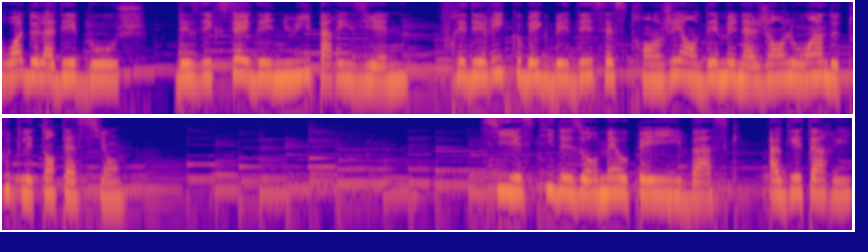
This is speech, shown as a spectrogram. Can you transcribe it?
Roi de la débauche, des excès et des nuits parisiennes, Frédéric Beigbeder s'estrangeait en déménageant loin de toutes les tentations. Siesti désormais au Pays Basque, à Guétari,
